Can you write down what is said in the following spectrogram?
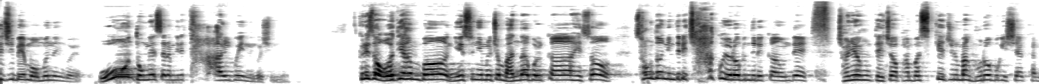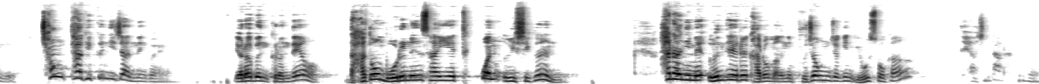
그 집에 머무는 거예요. 온 동네 사람들이 다 알고 있는 것입니다. 그래서 어디 한번 예수님을 좀 만나볼까 해서 성도님들이 자꾸 여러분들의 가운데 저녁 대접 한번 스케줄 막 물어보기 시작합니다. 청탁이 끊이지 않는 거예요. 여러분, 그런데요. 나도 모르는 사이에 특권 의식은 하나님의 은혜를 가로막는 부정적인 요소가 되어진다라는 거예요.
